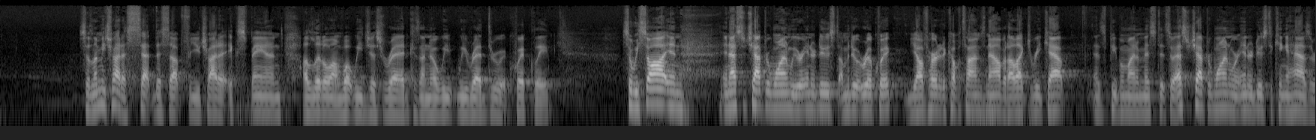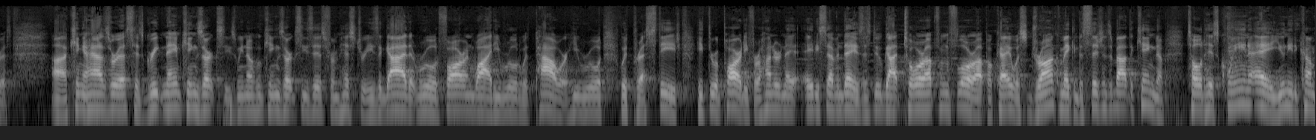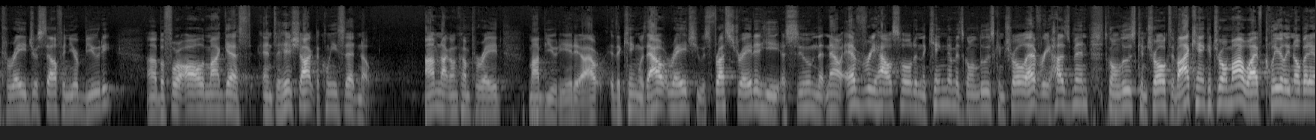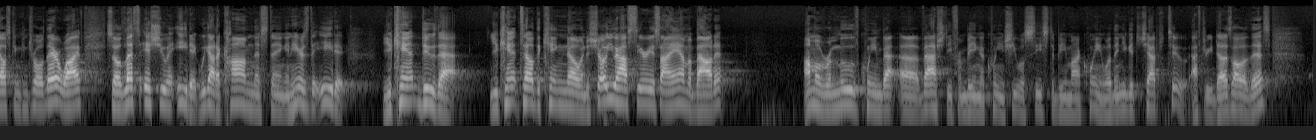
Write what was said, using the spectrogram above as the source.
So let me try to set this up for you, try to expand a little on what we just read, because I know we, we read through it quickly. So we saw in, in Esther chapter 1, we were introduced. I'm going to do it real quick. Y'all have heard it a couple times now, but I like to recap as people might have missed it. So, Esther chapter 1, we're introduced to King Ahasuerus uh, King Ahasuerus, his Greek name, King Xerxes. We know who King Xerxes is from history. He's a guy that ruled far and wide. He ruled with power, he ruled with prestige. He threw a party for 187 days. This dude got tore up from the floor up, okay? Was drunk, making decisions about the kingdom. Told his queen, hey, you need to come parade yourself in your beauty uh, before all of my guests. And to his shock, the queen said, no. I'm not going to come parade my beauty. Out, the king was outraged. He was frustrated. He assumed that now every household in the kingdom is going to lose control. Every husband is going to lose control because if I can't control my wife, clearly nobody else can control their wife. So let's issue an edict. We got to calm this thing. And here's the edict you can't do that. You can't tell the king no. And to show you how serious I am about it, I'm going to remove Queen uh, Vashti from being a queen. She will cease to be my queen. Well, then you get to chapter 2. After he does all of this,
